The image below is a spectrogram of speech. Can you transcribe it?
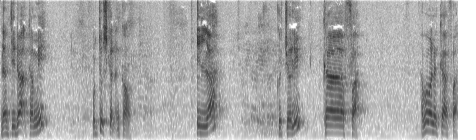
Dan tidak kami utuskan engkau. Illa kecuali kafah. Apa makna kafah?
